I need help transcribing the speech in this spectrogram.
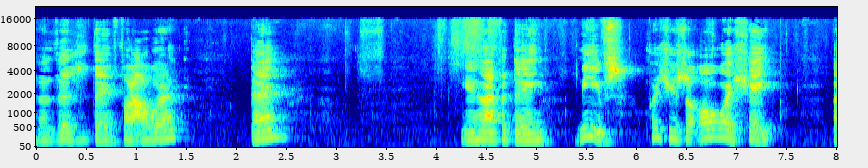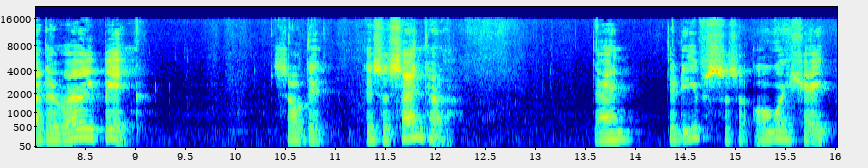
So this is the flower. Then you have the leaves, which is oval shape, but they're very big. So the, this is center. Then the leaves is oval shape.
